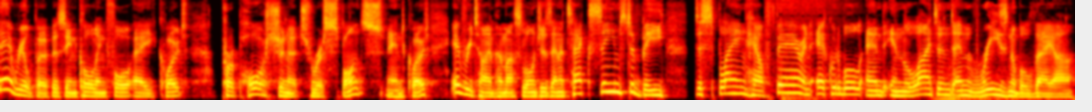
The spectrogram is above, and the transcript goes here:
Their real purpose in calling for a quote proportionate response end quote every time Hamas launches an attack seems to be displaying how fair and equitable and enlightened and reasonable they are.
